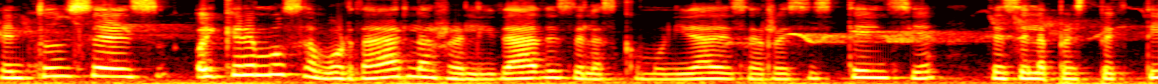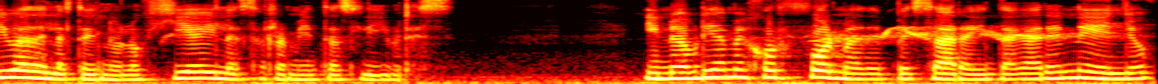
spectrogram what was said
Entonces, hoy queremos abordar las realidades de las comunidades de resistencia desde la perspectiva de la tecnología y las herramientas libres. Y no habría mejor forma de empezar a indagar en ello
